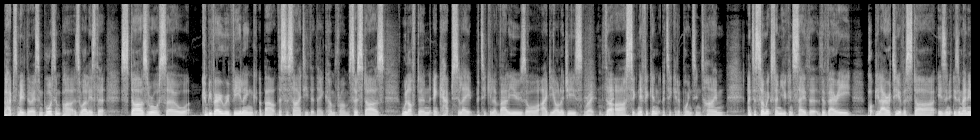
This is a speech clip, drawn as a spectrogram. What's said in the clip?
perhaps maybe the most important part as well, is that stars are also can be very revealing about the society that they come from. So stars will often encapsulate particular values or ideologies Right. that right. are significant at particular points in time. And to some extent, you can say that the very popularity of a star is in, is in many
